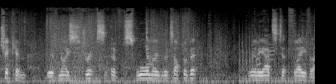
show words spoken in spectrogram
chicken with nice strips of swarm over the top of it. Really adds to flavour.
